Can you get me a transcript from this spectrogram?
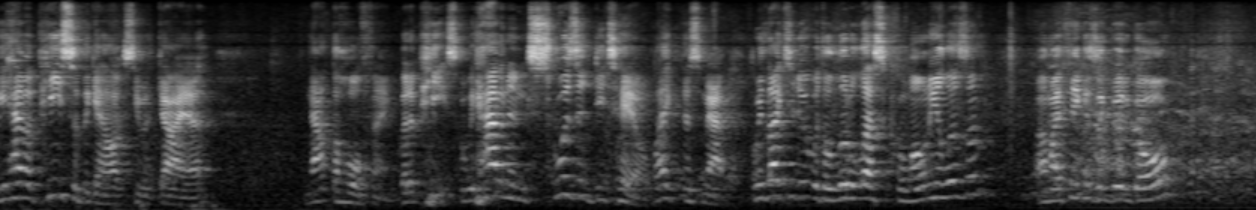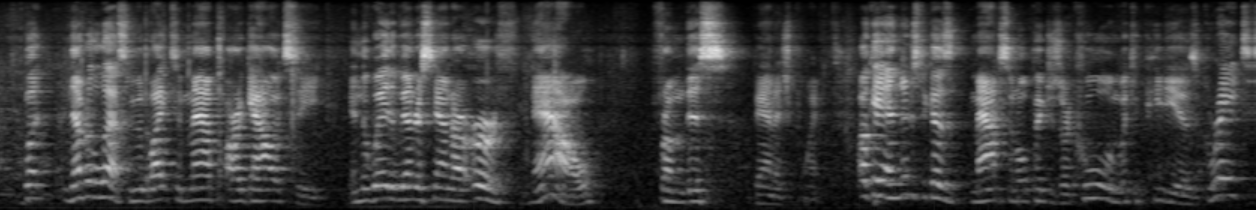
We have a piece of the galaxy with Gaia, not the whole thing, but a piece. But we have it in exquisite detail, like this map. We'd like to do it with a little less colonialism, um, I think is a good goal. But nevertheless, we would like to map our galaxy in the way that we understand our Earth now from this vantage point. Okay, and just because maps and old pictures are cool and Wikipedia is great,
